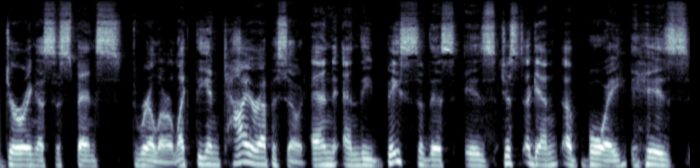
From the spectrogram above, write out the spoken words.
during a suspense thriller like the entire episode. And and the basis of this is just again a boy his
